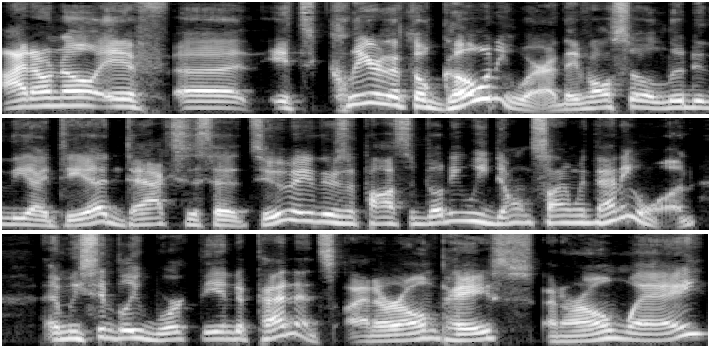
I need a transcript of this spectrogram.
I don't know if uh, it's clear that they'll go anywhere. They've also alluded the idea, Dax has said too, maybe there's a possibility we don't sign with anyone and we simply work the independence at our own pace and our own way.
